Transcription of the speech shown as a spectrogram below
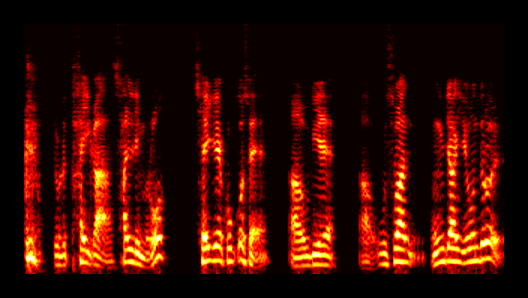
우리 타이가 살림으로 세계 곳곳에 어, 우리의 어, 우수한 공작 요원들을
